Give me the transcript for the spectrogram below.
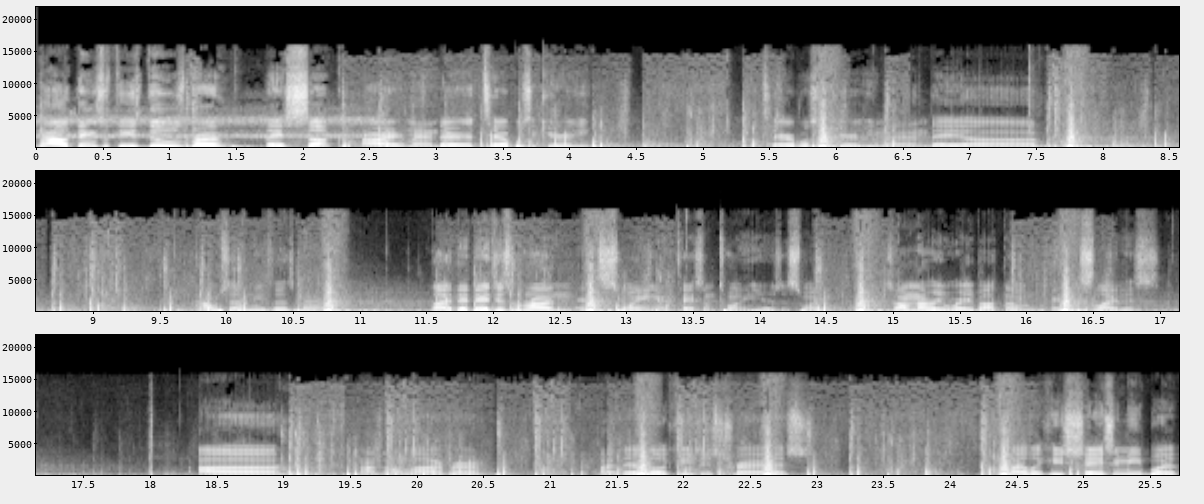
Now, things with these dudes, bro, they suck. All right, man, they're terrible security. Terrible security, man. They uh, how much do I need for this map? Like they, they just run and swing, and it takes them 20 years to swing. So I'm not really worried about them in the slightest. Uh, not gonna lie, bro. Like they're low key just trash. Like look, he's chasing me, but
